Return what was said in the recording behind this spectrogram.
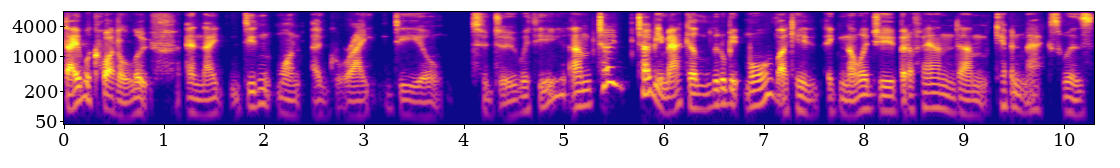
They were quite aloof, and they didn't want a great deal to do with you. Um, to- Toby Mac a little bit more, like he acknowledged you, but I found um, Kevin Max was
